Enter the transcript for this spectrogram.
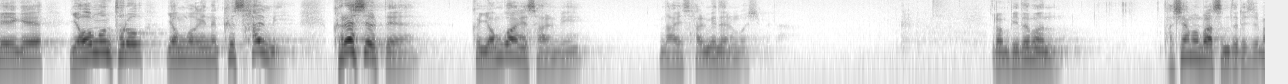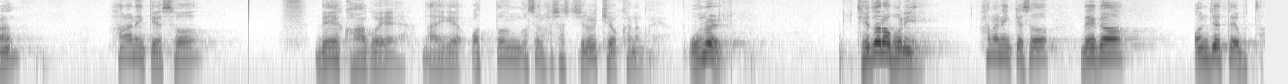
그에게 영원토록 영광이 있는 그 삶이 그랬을 때 그 영광의 삶이 나의 삶이 되는 것입니다. 이런 믿음은 다시 한번 말씀드리지만 하나님께서 내 과거에 나에게 어떤 것을 하셨지를 기억하는 거예요. 오늘 되돌아보니 하나님께서 내가 언제 때부터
